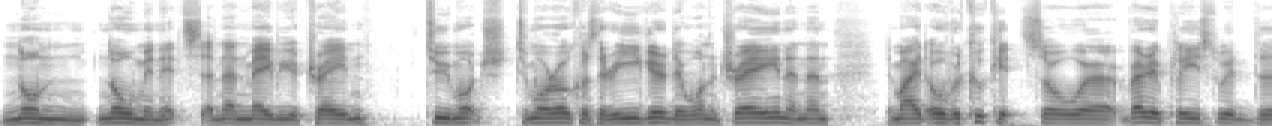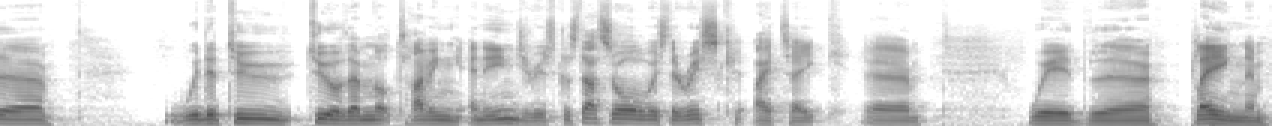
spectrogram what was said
none, no minutes. And then maybe you train too much tomorrow because they're eager, they want to train, and then they might overcook it. So uh, very pleased with uh, with the two two of them not having any injuries because that's always the risk I take um, with uh, playing them.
